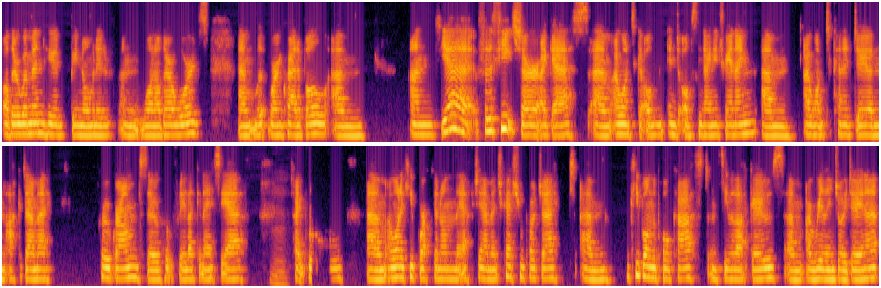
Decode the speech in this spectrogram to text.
other women who had been nominated and won other awards. Um, were incredible. Um, and yeah, for the future, I guess um, I want to get on into obs and gynae training. Um, I want to kind of do an academic program. So hopefully, like an ACF mm. type role. Um, I want to keep working on the FGM education project. Um, keep on the podcast and see where that goes. Um, I really enjoy doing it.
